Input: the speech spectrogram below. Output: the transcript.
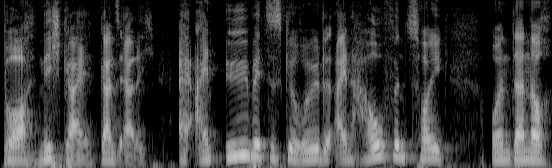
boah, nicht geil, ganz ehrlich. Ein übelstes Gerödel, ein Haufen Zeug und dann noch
